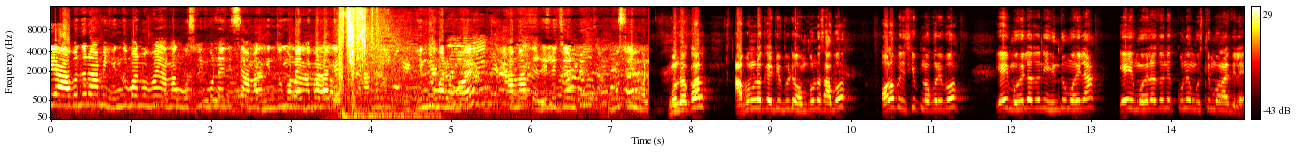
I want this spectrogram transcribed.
এতিয়া আবেদন, আমি হিন্দু মানুহ হয়, আমাক মুছলিম বনাই দিছে, আমাক হিন্দু বনাই দিব লাগে। আমি হিন্দু মানুহ হয়, আমাক ৰিলিজিয়নটো মুছলিম বনাই বন্ধুসকল, আপোনালোকে এইটো ভিডিঅ' সম্পূৰ্ণ চাব। অলপ স্কিপ নকৰিব। এই মহিলাজনী হিন্দু মহিলা, এই মহিলাজনীক কোনে মুছলিম বনাই দিলে?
